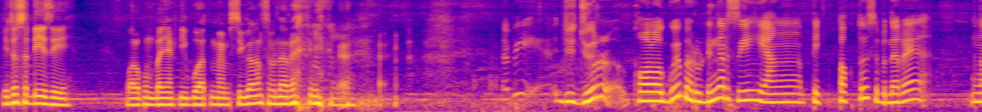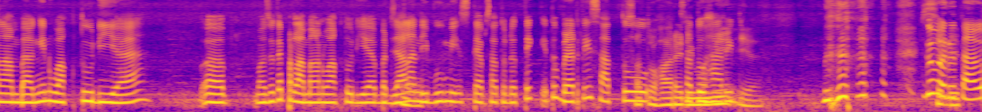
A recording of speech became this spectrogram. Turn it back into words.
itu sedih sih. Walaupun banyak dibuat memes juga kan sebenarnya. Tapi jujur kalau gue baru denger sih yang TikTok tuh sebenarnya ngelambangin waktu dia eh, maksudnya perlambangan waktu dia berjalan di bumi setiap satu detik itu berarti satu satu hari di satu bumi hari iya. gue baru tahu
